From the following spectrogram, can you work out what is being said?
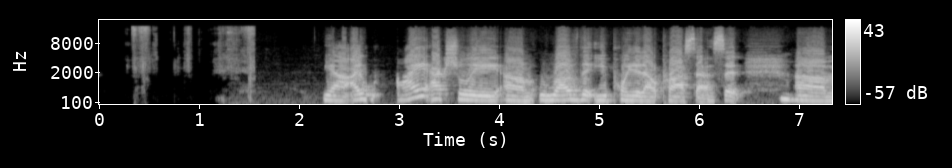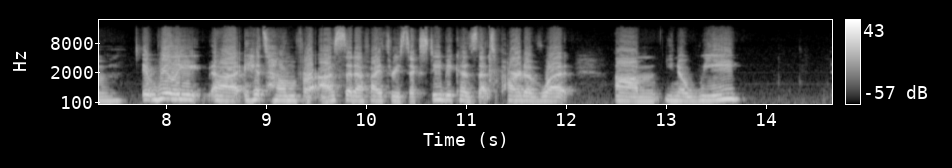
Yeah, I I actually um, love that you pointed out process. It mm-hmm. um, it really uh, hits home for us at FI 360 because that's part of what um, you know we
